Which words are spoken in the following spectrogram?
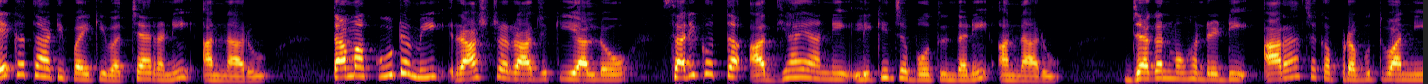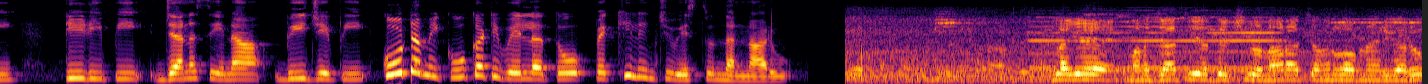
ఏకతాటిపైకి వచ్చారని అన్నారు. తమ కూటమి రాష్ట్ర రాజకీయాల్లో సరికొత్త అధ్యాయాన్ని లిఖించబోతుందని అన్నారు. జగన్మోహన్ రెడ్డి అరాచక ప్రభుత్వాన్ని టీడీపీ జనసేన బీజేపీ కూటమి కూకటి వేళ్ళతో పెక్కిలించి వేస్తుందన్నారు. అలాగే మన జాతీయ అధ్యక్షులు నారా చంద్రబాబు నాయుడు గారు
